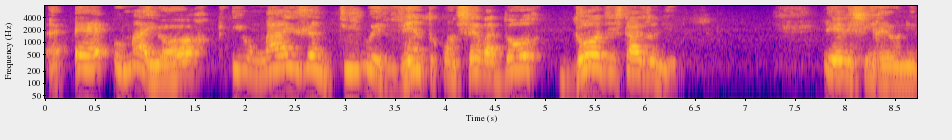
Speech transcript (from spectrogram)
É, é o maior e o mais antigo evento conservador dos Estados Unidos. E ele se reúne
